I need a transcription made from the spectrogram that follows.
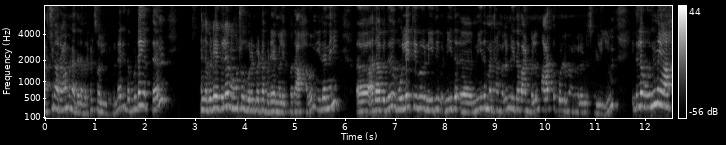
அர்ச்சனா ராமநாதன் அவர்கள் சொல்லியிருக்கிறார். இந்த விடயத்தை இந்த விடயத்துல மூன்று முரண்பட்ட விடயங்கள் இருப்பதாகவும் இதனை அதாவது முல்லைத்தீவு நீதி நீத நீதிமன்றங்களும் நீதவான்களும் பார்த்து கொள்ளுவார்கள் என்று சொல்லியும் இதுல உண்மையாக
